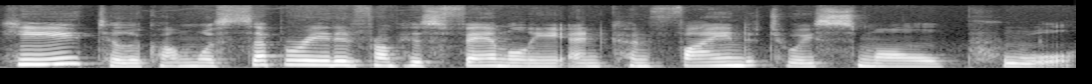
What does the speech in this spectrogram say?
he Tillicum was separated from his family and confined to a small pool.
